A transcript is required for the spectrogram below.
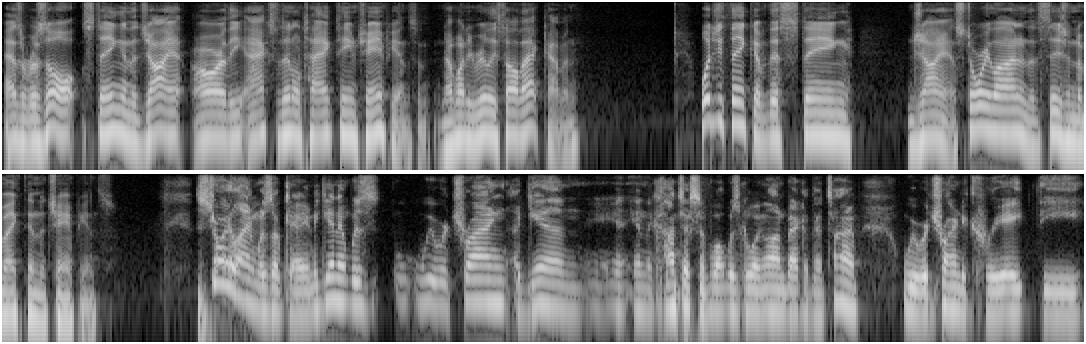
As a result, Sting and the Giant are the accidental tag team champions, and nobody really saw that coming. What'd you think of this Sting Giant storyline and the decision to make them the champions? Storyline was okay, and again, it was we were trying again in, in the context of what was going on back at that time. We were trying to create the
